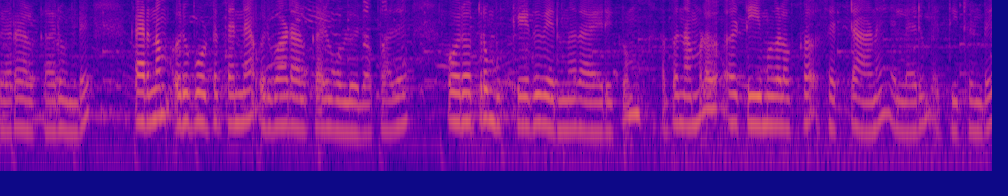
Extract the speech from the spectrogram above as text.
വേറെ ആൾക്കാരും ഉണ്ട് കാരണം ഒരു ബോട്ടിൽ തന്നെ ഒരുപാട് ആൾക്കാർ കൊള്ളുമല്ലോ അപ്പോൾ അത് ഓരോരുത്തരും ബുക്ക് ചെയ്ത് വരുന്നതായിരിക്കും. അപ്പോൾ നമ്മൾ ടീമുകളൊക്കെ സെറ്റാണ് എല്ലാവരും എത്തിയിട്ടുണ്ട്.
